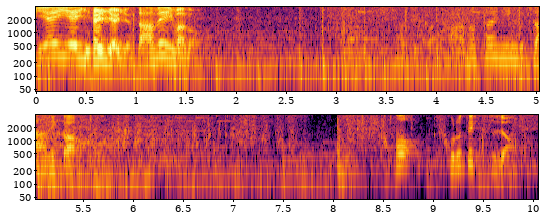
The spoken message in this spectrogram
いやいやいやいやいやダメ今のマジかあのタイミングダメかあコルテックスじゃん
